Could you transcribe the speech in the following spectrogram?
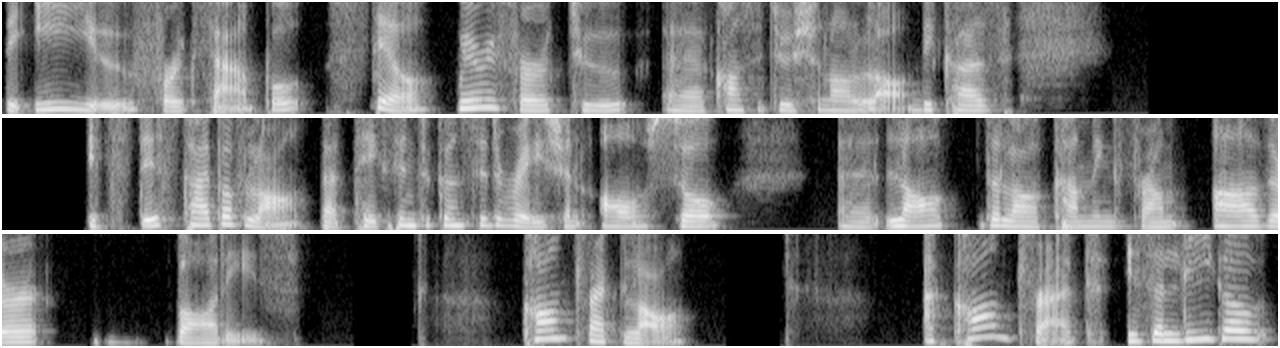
the EU, for example, still we refer to uh, constitutional law because it's this type of law that takes into consideration also uh, law, the law coming from other bodies. Contract law. A contract is a legal,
